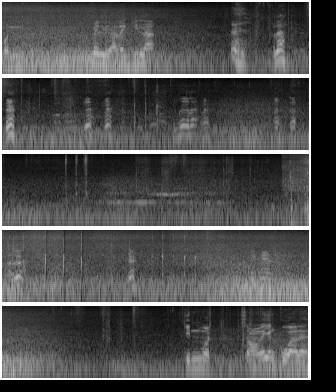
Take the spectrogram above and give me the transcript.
คนไม่เหลืออะไรกินแล้วเอาเลยเอ้ยเอ้ยมาถึงเรื่องแล้วมามาเร็วเอาเลยเอ๊ะไม่แค่ กินหมดซองก็ยังกลัวเลย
